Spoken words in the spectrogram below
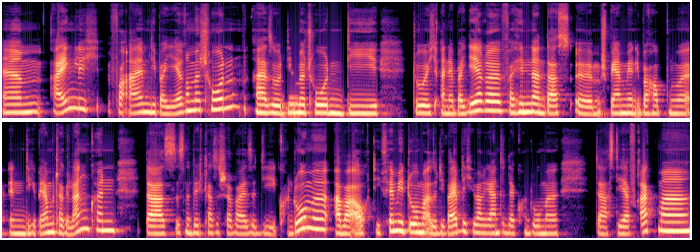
ähm, eigentlich vor allem die Barrieremethoden, also die Methoden, die durch eine Barriere verhindern, dass ähm, Spermien überhaupt nur in die Gebärmutter gelangen können. Das ist natürlich klassischerweise die Kondome, aber auch die Femidome, also die weibliche Variante der Kondome, das Diaphragma,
